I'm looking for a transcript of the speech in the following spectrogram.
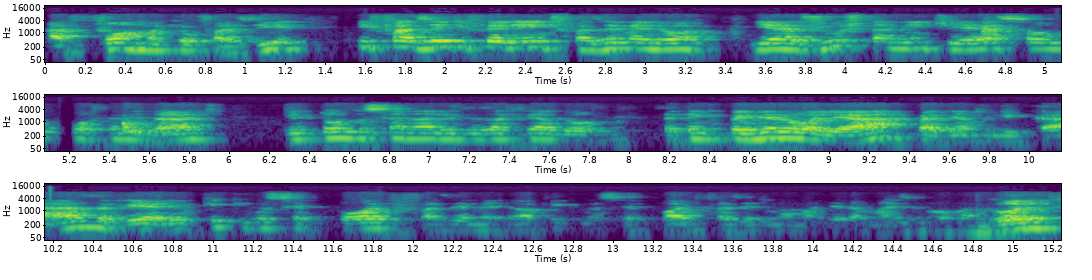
a forma que eu fazia e fazer diferente, fazer melhor. E é justamente essa oportunidade de todo o cenário desafiador. Você tem que primeiro olhar para dentro de casa, ver ali o que, que você pode fazer melhor, o que, que você pode fazer de uma maneira mais inovadora.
